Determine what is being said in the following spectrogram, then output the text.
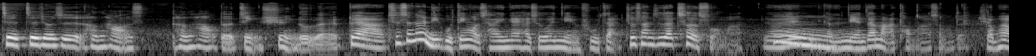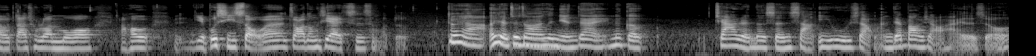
这这就是很好很好的警讯，对不对？对啊，其实那尼古丁我猜应该还是会粘附在，就算是在厕所嘛，因为可能粘在马桶啊什么的，小朋友到处乱摸，然后也不洗手啊，抓东西来吃什么的。对啊，而且最重要是粘在那个家人的身上、衣物上嘛。你在抱小孩的时候，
